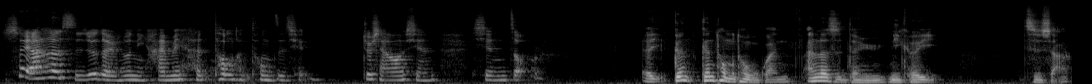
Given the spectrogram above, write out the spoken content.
所以安乐死就等于说你还没很痛很痛之前就想要先先走了，呃，跟跟痛不痛无关，安乐死等于你可以自杀，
